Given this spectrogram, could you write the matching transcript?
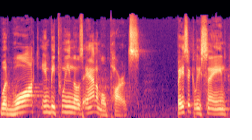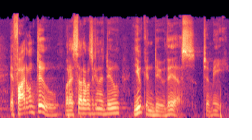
would walk in between those animal parts basically saying, if I don't do what I said I was going to do, you can do this to me.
